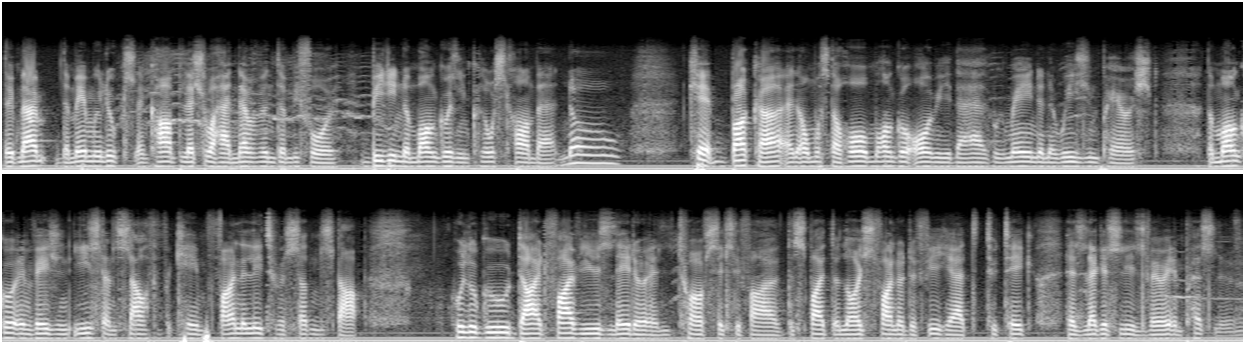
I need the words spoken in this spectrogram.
the, the Mamelukes accomplished what had never been done before, beating the Mongols in close combat. No! Kit Bukka and almost the whole Mongol army that had remained in the region perished. The Mongol invasion east and south came finally to a sudden stop. Hulagu died five years later in 1265. Despite the large final defeat he had to take, his legacy is very impressive.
